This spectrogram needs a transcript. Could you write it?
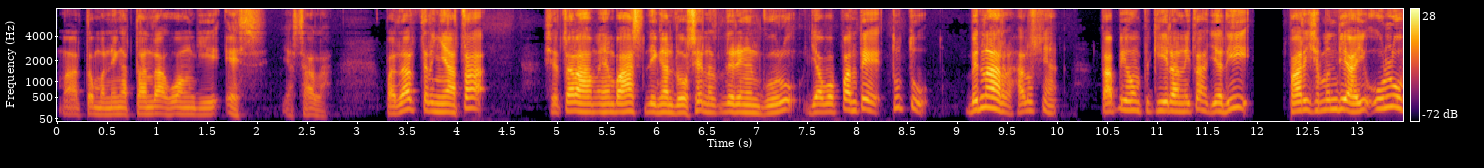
atau mendengar tanda uang JS ya salah. Padahal ternyata setelah membahas dengan dosen atau dengan guru jawaban teh tutu benar harusnya. Tapi uang pikiran itu jadi pari semendiai uluh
